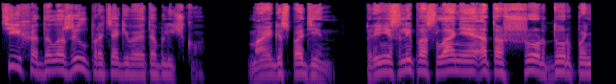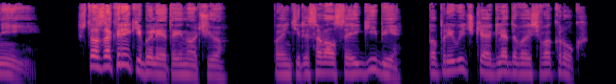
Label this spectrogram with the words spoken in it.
тихо доложил, протягивая табличку. «Мой господин, принесли послание от Ашшур-Дурпании. Что за крики были этой ночью? Поинтересовался Игиби, по привычке оглядываясь вокруг.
